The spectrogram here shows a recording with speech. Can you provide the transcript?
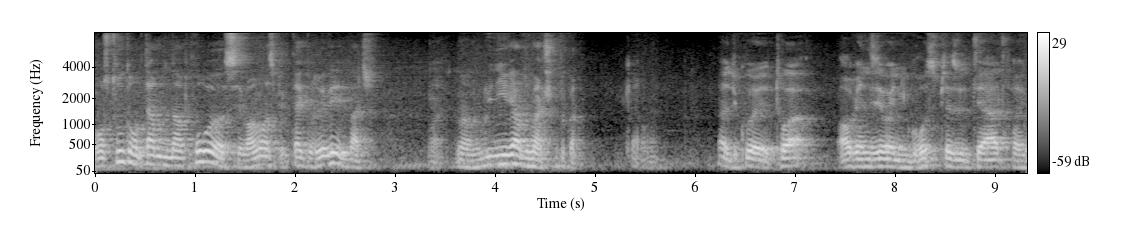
on se trouve qu'en termes d'impro, euh, c'est vraiment un spectacle rêvé le match. Ouais. Non, L'univers du match en tout cas. Ah, du coup, ouais, toi, organiser ouais, une grosse pièce de théâtre avec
